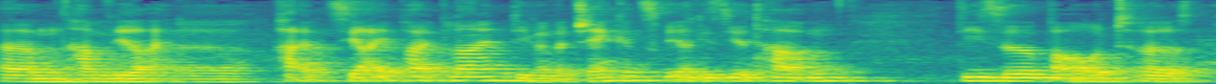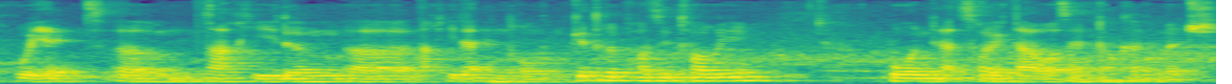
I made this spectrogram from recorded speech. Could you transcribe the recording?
ähm, haben wir eine CI-Pipeline, die wir mit Jenkins realisiert haben. Diese baut äh, das Projekt äh, nach, jedem, äh, nach jeder Änderung im Git-Repository und erzeugt daraus ein Docker-Image.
